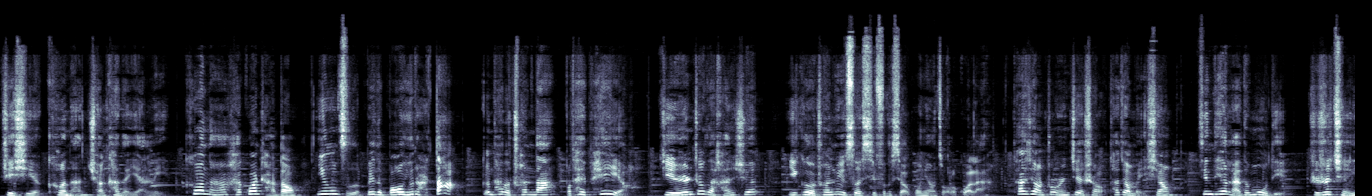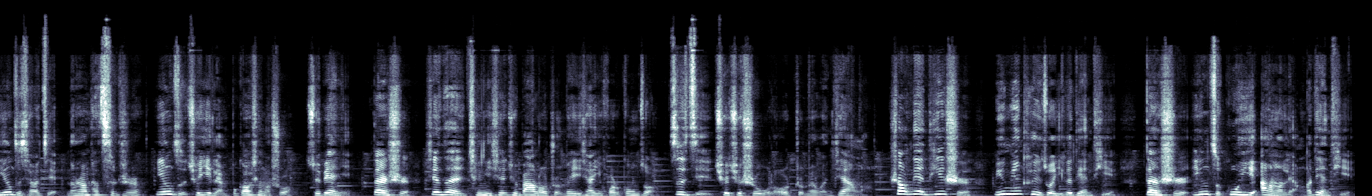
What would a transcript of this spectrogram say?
这些柯南全看在眼里。柯南还观察到英子背的包有点大，跟她的穿搭不太配呀。几人正在寒暄，一个穿绿色西服的小姑娘走了过来。她向众人介绍，她叫美香，今天来的目的只是请英子小姐能让她辞职。英子却一脸不高兴地说：“随便你，但是现在请你先去八楼准备一下一会儿工作。”自己却去十五楼准备文件了。上电梯时，明明可以坐一个电梯，但是英子故意按了两个电梯，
